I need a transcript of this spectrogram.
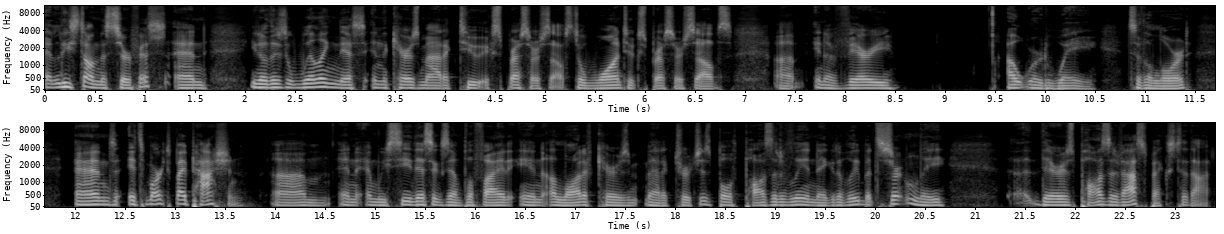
at least on the surface, and you know there's a willingness in the charismatic to express ourselves, to want to express ourselves um, in a very outward way to the Lord, and it's marked by passion. Um, and and we see this exemplified in a lot of charismatic churches, both positively and negatively, but certainly uh, there's positive aspects to that.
